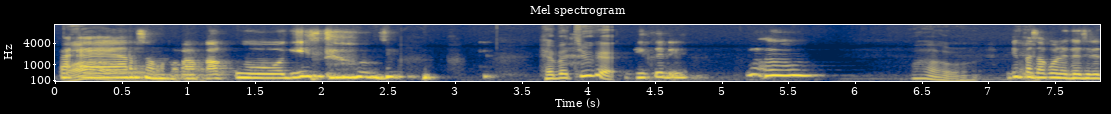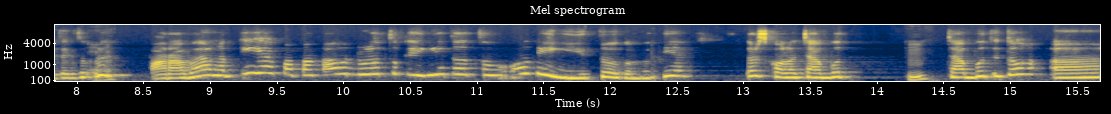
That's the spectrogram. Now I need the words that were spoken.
PR Wow. sama papaku gitu Hebat juga. gitu deh Mm-mm. Wow. Jadi pas aku udah cerita gitu, "Wah, parah banget. Iya, papa kau dulu tuh kayak gitu tuh. Oh kayak gitu. Kemudian terus kalau cabut, Hmm? cabut itu eh,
